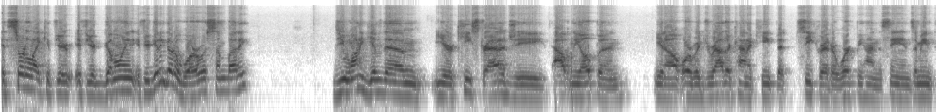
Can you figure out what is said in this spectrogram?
it's sort of like if you're if you're going if you're going to go to war with somebody, do you want to give them your key strategy out in the open, you know, or would you rather kind of keep it secret or work behind the scenes? I mean,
